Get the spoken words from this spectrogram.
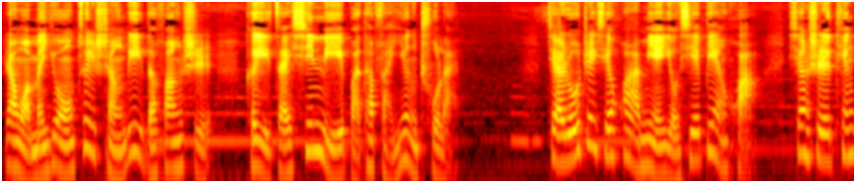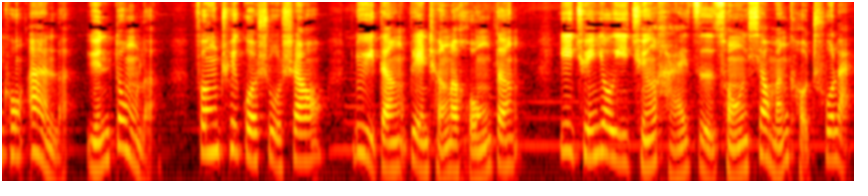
让我们用最省力的方式，可以在心里把它反映出来。假如这些画面有些变化，像是天空暗了，云动了，风吹过树梢。绿灯变成了红灯，一群又一群孩子从校门口出来，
